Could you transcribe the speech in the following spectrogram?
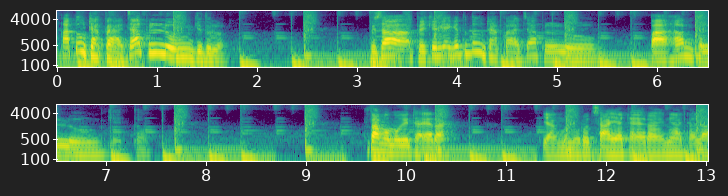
Tapi udah baca belum gitu loh. Bisa bikin kayak gitu tuh udah baca belum paham belum gitu kita ngomongin daerah. Yang menurut saya daerah ini adalah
